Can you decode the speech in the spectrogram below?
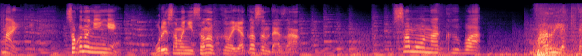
まい、そこの人間、俺様にその服をよこすんだぞ。さもなくば丸焼きだ。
